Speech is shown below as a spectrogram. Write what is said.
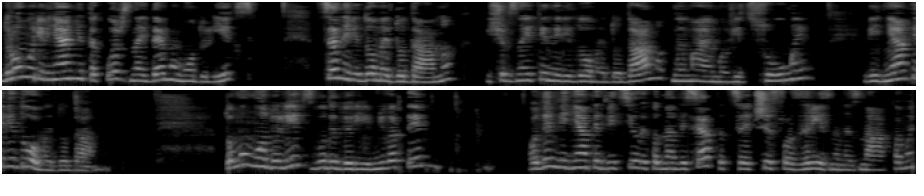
В другому рівнянні також знайдемо модуль х. Це невідомий доданок. І щоб знайти невідомий доданок, ми маємо від суми відняти відомий доданок. Тому модуль х буде дорівнювати 1 відняти 2,1 це числа з різними знаками.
